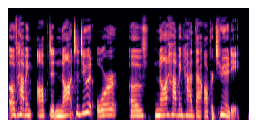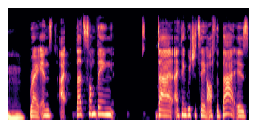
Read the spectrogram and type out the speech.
of having opted not to do it or of not having had that opportunity. hmm Right. And I, that's something that I think we should say off the bat is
